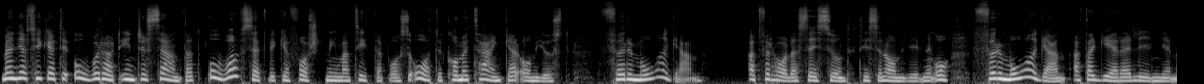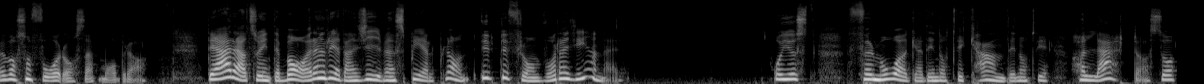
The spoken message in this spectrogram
Men jag tycker att det är oerhört intressant att oavsett vilken forskning man tittar på så återkommer tankar om just förmågan att förhålla sig sunt till sin omgivning och förmågan att agera i linje med vad som får oss att må bra. Det är alltså inte bara en redan given spelplan utifrån våra gener. Och just förmåga, det är något vi kan, det är något vi har lärt oss. Och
